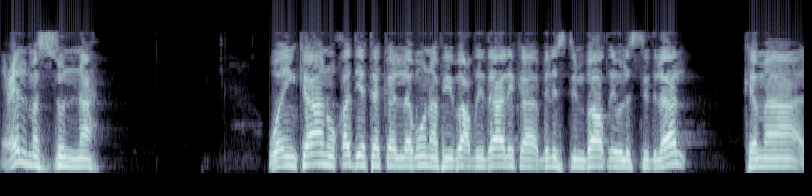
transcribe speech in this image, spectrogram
علم السنة. وإن كانوا قد يتكلمون في بعض ذلك بالاستنباط والاستدلال كما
